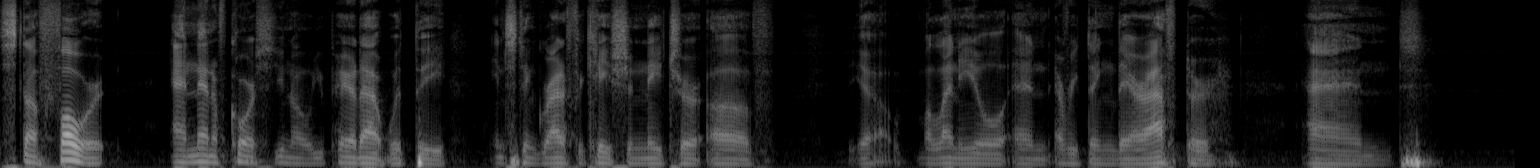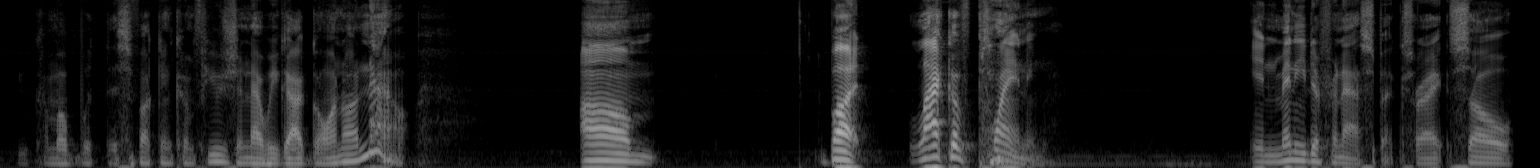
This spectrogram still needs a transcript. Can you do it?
stuff forward. And then of course, you know, you pair that with the instant gratification nature of you know, millennial and everything thereafter. And you come up with this fucking confusion that we got going on now. Um but lack of planning in many different aspects, right? So,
